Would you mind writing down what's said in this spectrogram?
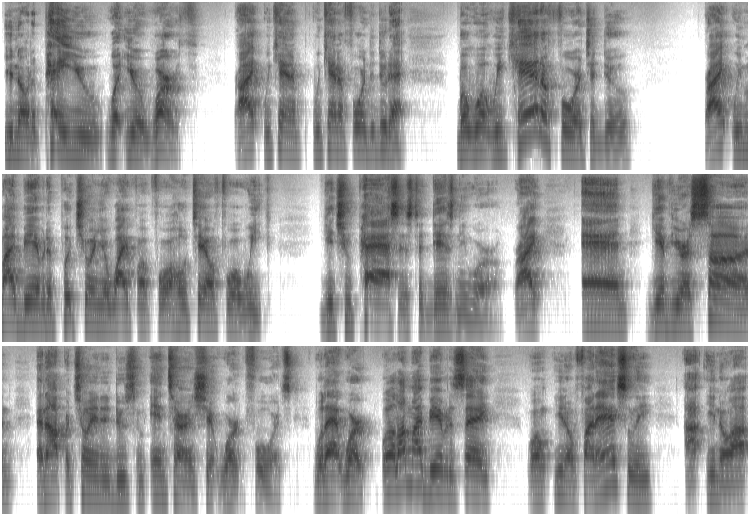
you know, to pay you what you're worth, right? We can't we can't afford to do that. But what we can afford to do, right? We might be able to put you and your wife up for a hotel for a week, get you passes to Disney World, right? And give your son an opportunity to do some internship work for us. Will that work? Well, I might be able to say, well, you know, financially, I, you know, I,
